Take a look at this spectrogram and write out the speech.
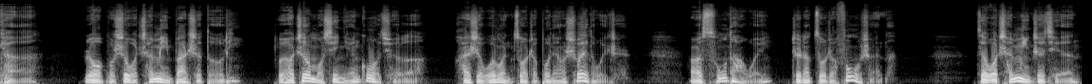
看，若不是我陈敏办事得力，我要这么些年过去了，还是稳稳坐着不良帅的位置，而苏大为只能做着副帅呢。在我陈敏之前，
